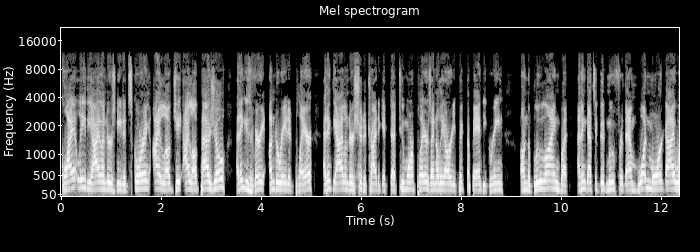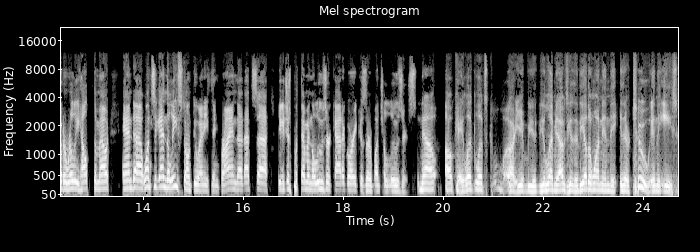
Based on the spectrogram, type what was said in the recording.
Quietly, the Islanders needed scoring. I love J- I love Pageau. I think he's a very underrated player. I think the Islanders should have tried to get uh, two more players. I know they already picked up Andy Greene on the blue line, but I think that's a good move for them. One more guy would have really helped them out. And uh, once again, the Leafs don't do anything, Brian. That's uh, you can just put them in the loser category because they're a bunch of losers. Now, okay, let, let's uh, you, you, you let me. I was going the other one in the there are two in the East.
